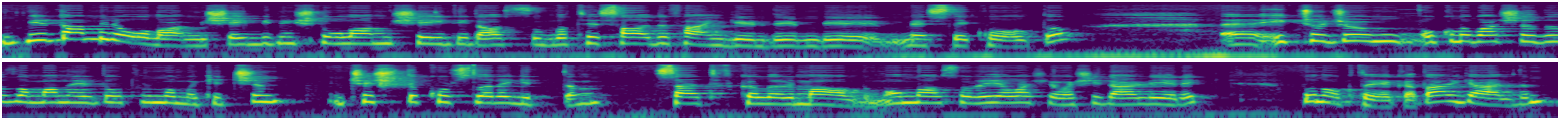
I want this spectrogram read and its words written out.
birdenbire olan bir şey, bilinçli olan bir şey değil aslında. Tesadüfen girdiğim bir meslek oldu. Ee, ilk çocuğum okula başladığı zaman evde oturmamak için çeşitli kurslara gittim. Sertifikalarımı aldım. Ondan sonra yavaş yavaş ilerleyerek bu noktaya kadar geldim.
